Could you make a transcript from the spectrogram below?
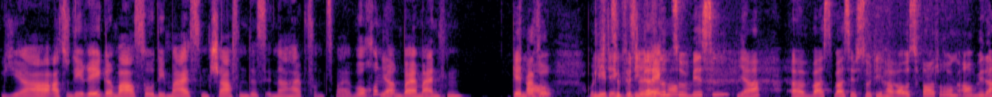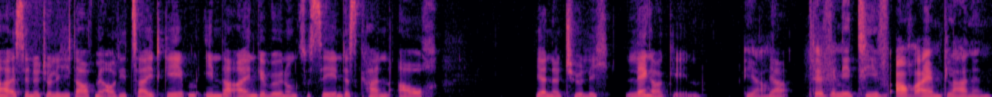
Ja, also die Regel war so, die meisten schaffen das innerhalb von zwei Wochen Ja. und bei manchen Genau. Also, und ich denke, für die Eltern länger? zu wissen, ja, äh, was, was ist so die Herausforderung auch wieder, heißt ja natürlich, ich darf mir auch die Zeit geben, in der Eingewöhnung zu sehen, das kann auch ja natürlich länger gehen. ja, Ja, definitiv auch einplanen.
